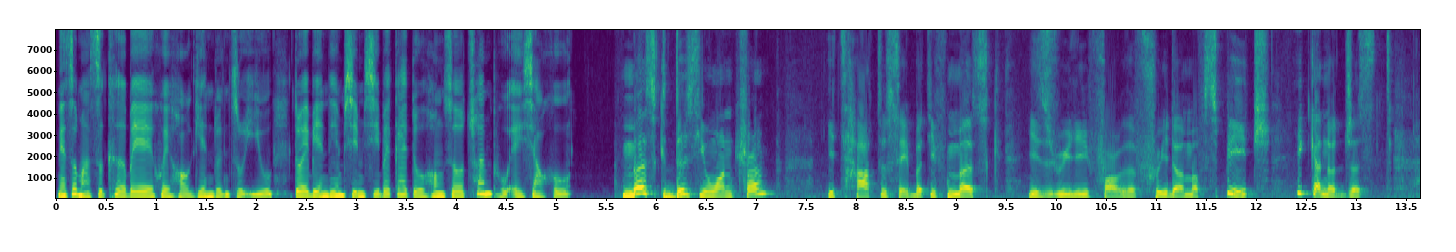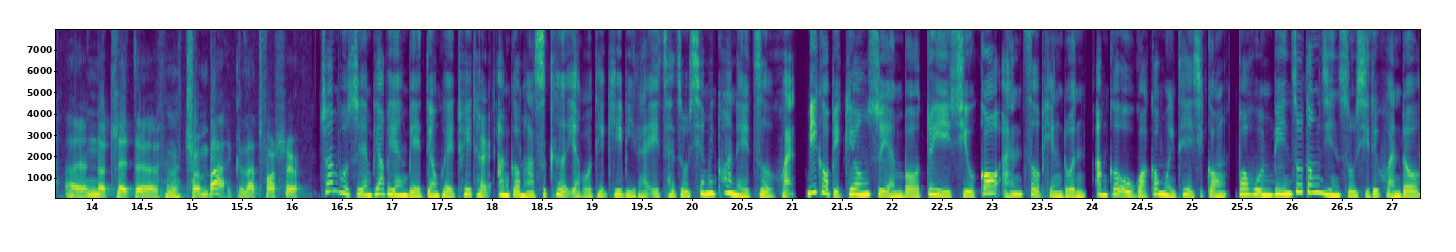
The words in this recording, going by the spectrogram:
那做马斯克要恢复言论自由，对面临是毋是要解除封锁川普的账号？Musk does he want Trump? It's hard to say, but if Musk is really for the freedom of speech, he cannot just uh, not let uh, Trump back, that's for sure. 川普虽然表明未重回 Twitter，暗过马斯克也无提起未来会采取什么款的做法。美国白宫虽然无对收购案做评论，暗过有外国媒体是讲，部分民主党人士是咧烦恼，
